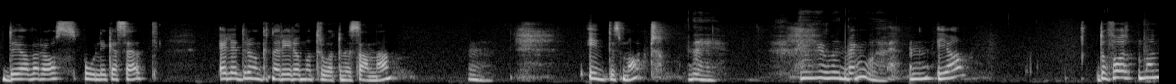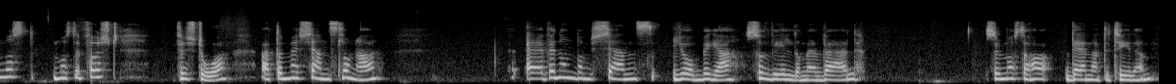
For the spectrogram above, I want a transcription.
dövar oss på olika sätt eller drunknar i dem och tror att de är sanna. Mm. Inte smart. Nej. Hur gör man då? Mm. Ja. Får, man måste, måste först förstå att de här känslorna även om de känns jobbiga så vill de en väl. Så du måste ha den attityden.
